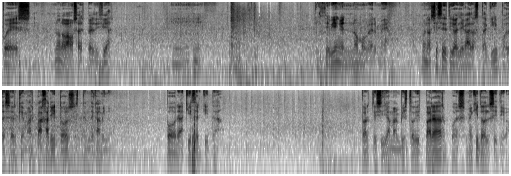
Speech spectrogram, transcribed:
pues no lo vamos a desperdiciar. Hice bien en no moverme. Bueno, si ese tío ha llegado hasta aquí, puede ser que más pajaritos estén de camino. Por aquí cerquita. Aparte, si ya me han visto disparar, pues me quito del sitio.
